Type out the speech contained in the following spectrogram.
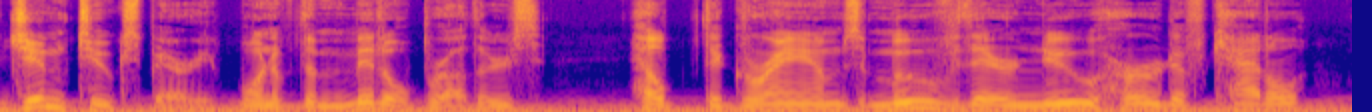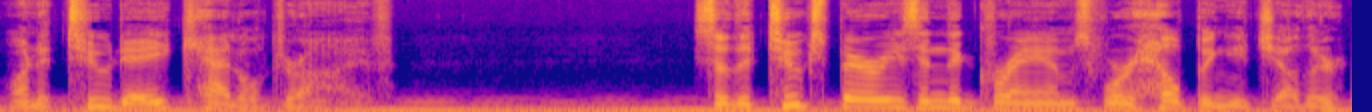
Jim Tewksbury, one of the middle brothers, helped the Grahams move their new herd of cattle on a two day cattle drive. So the Tewksburys and the Grahams were helping each other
